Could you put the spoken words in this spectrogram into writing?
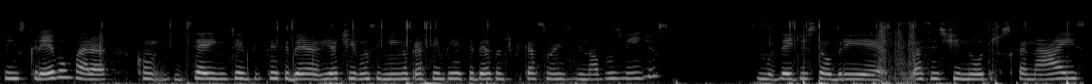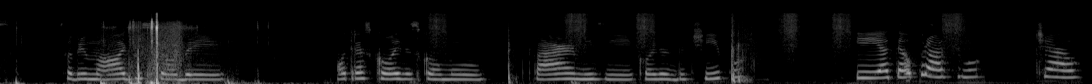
se inscrevam para serem, sempre receber e ativem o sininho para sempre receber as notificações de novos vídeos. Vídeos sobre assistindo outros canais, sobre mods, sobre outras coisas como farms e coisas do tipo. E até o próximo. Tchau!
